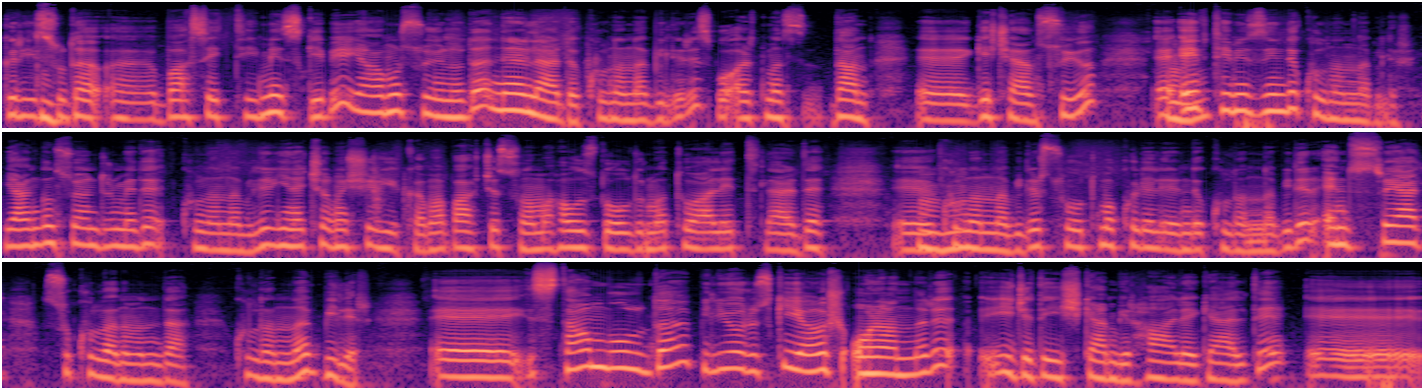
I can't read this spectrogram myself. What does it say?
gri suda e, bahsettiğimiz gibi yağmur suyunu da nerelerde kullanabiliriz? Bu arıtmadan e, geçen suyu e, ev temizliğinde kullanılabilir. Yangın söndürmede kullanılabilir. Yine çamaşır yıkama, bahçe sulama, havuz doldurma, tuvaletlerde e, kullanılabilir. Soğutma kulelerinde kullanılabilir. Endüstriyel su kullanımında kullanılabilir. Ee, İstanbul'da biliyoruz ki yağış oranları iyice değişken bir hale geldi. Ee,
